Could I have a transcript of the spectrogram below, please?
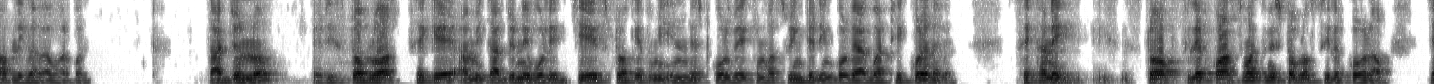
পাবলিকরা ব্যবহার করে। তার জন্য এটি স্টপ লস থেকে আমি তার জন্যই বলি, যে স্টকে তুমি ইনভেস্ট করবে কিংবা সুইং ট্রেডিং করবে, একবার ঠিক করে নেবে। সেখানেই স্টক সিলেক্ট করার সময় তুমি স্টপ লস সিলেক্ট করে নাও। যে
